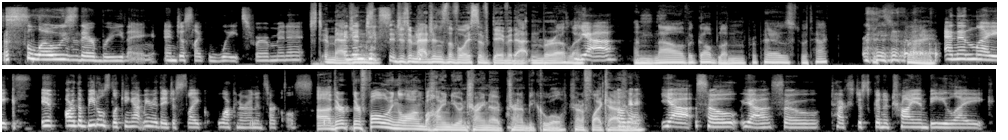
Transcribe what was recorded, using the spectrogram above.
slows their breathing and just like waits for a minute. Just imagines, just- it just imagines the voice of David Attenborough, like, yeah. and now the goblin prepares to attack its prey. And then like if are the beetles looking at me or are they just like walking around in circles? Uh, they're they're following along behind you and trying to trying to be cool, trying to fly casual. Okay. Yeah. So yeah, so Tack's just gonna try and be like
